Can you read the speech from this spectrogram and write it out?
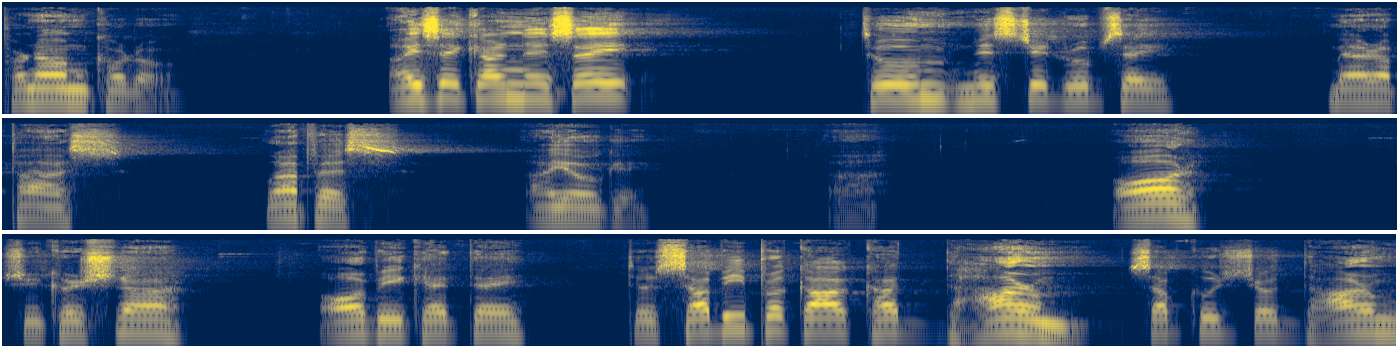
प्रणाम करो ऐसे करने से तुम निश्चित रूप से मेरा पास वापस आयोगे आ, और श्री कृष्ण और भी कहते तो सभी प्रकार का धर्म, सब कुछ जो धर्म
